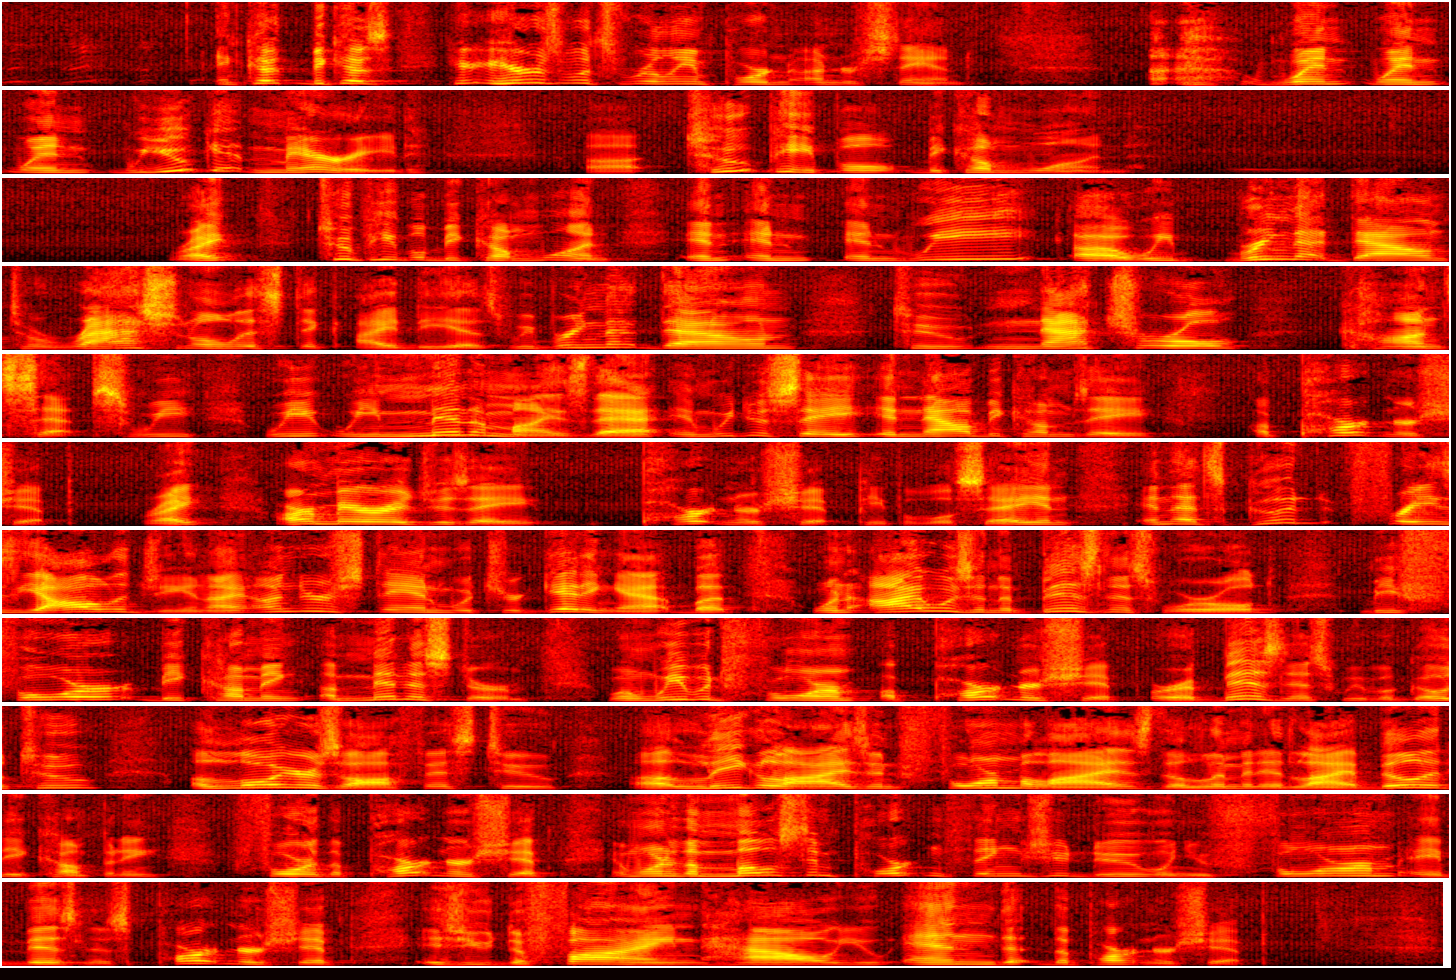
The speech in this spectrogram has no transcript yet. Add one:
and because here, here's what's really important to understand when, when, when you get married, uh, two people become one right? Two people become one. And, and, and we, uh, we bring that down to rationalistic ideas. We bring that down to natural concepts. We, we, we minimize that and we just say it now becomes a, a partnership, right? Our marriage is a partnership, people will say. And, and that's good phraseology, and I understand what you're getting at. But when I was in the business world, before becoming a minister, when we would form a partnership or a business, we would go to a lawyer's office to uh, legalize and formalize the limited liability company for the partnership. And one of the most important things you do when you form a business partnership is you define how you end the partnership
